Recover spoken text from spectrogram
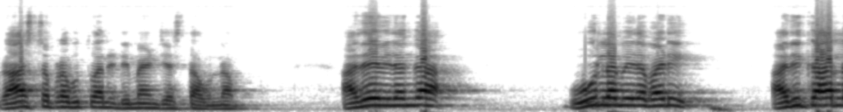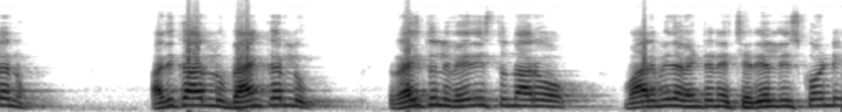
రాష్ట్ర ప్రభుత్వాన్ని డిమాండ్ చేస్తూ ఉన్నాం. అదేవిధంగా ఊర్ల మీద పడి అధికారులను అధికారులు బ్యాంకర్లు రైతుల్ని వేధిస్తున్నారో వారి మీద వెంటనే చర్యలు తీసుకోండి.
